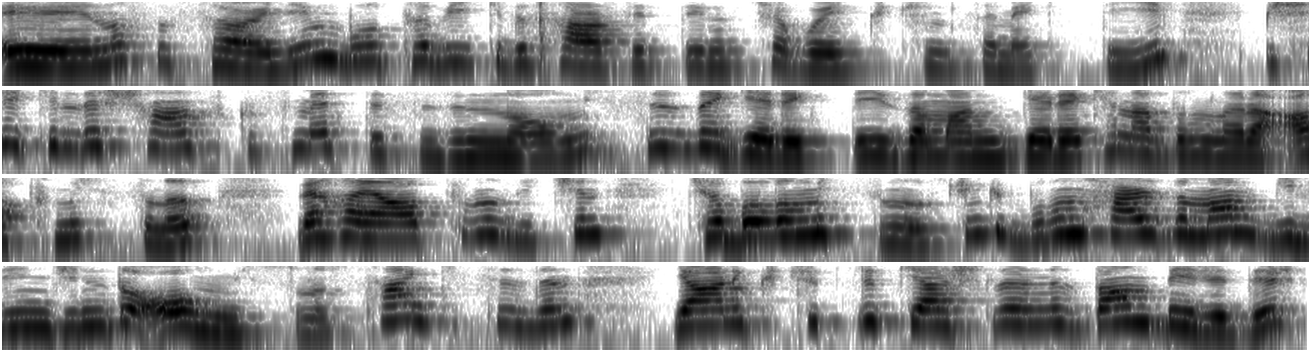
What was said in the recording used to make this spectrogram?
e, nasıl söyleyeyim bu tabii ki de sarf ettiğiniz çabayı küçümsemek değil. Bir şekilde şans kısmet de sizinle olmuş. Siz de gerektiği zaman gereken adımları atmışsınız ve hayatınız için çabalamışsınız. Çünkü bunun her zaman bilincinde olmuşsunuz. Sanki sizin yani küçüklük yaşlarınızdan beridir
